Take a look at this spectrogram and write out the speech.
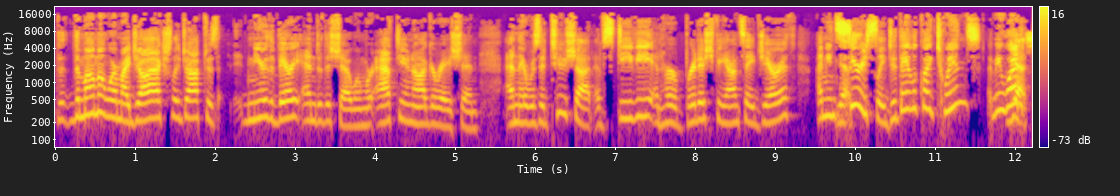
the, the moment where my jaw actually dropped was near the very end of the show when we're at the inauguration and there was a two shot of Stevie and her British fiance Jareth. I mean, yes. seriously, did they look like twins? I mean, what? Yes.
